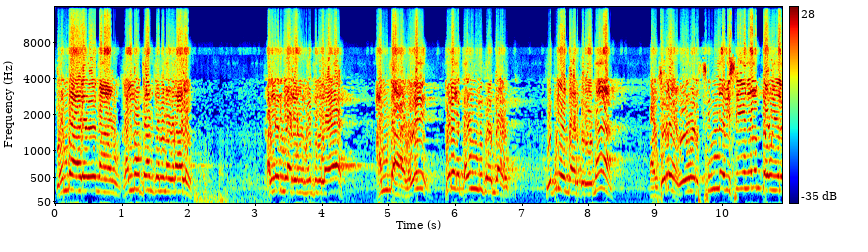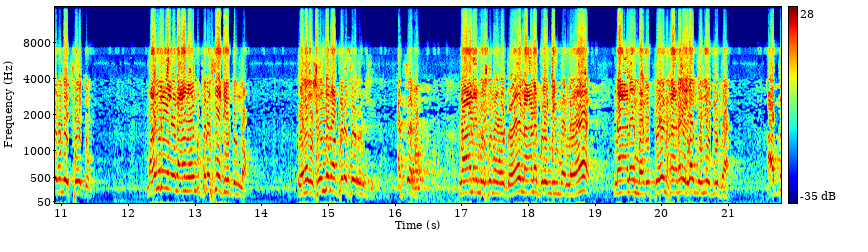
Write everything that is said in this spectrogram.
எந்த ஆளு? நான் கல்லூட்டான்னு சொன்ன ஒரு ஆளு. கல்லறிஞர் வீட்டுல அந்த ஆளு பிறகு தகுதிக்கு வந்தாரு. எப்படி வந்தார் தெரியுமா? அது சொல்ற ஒவ்வொரு சின்ன விஷயங்களும் தகுதியில கொண்டு சேர்க்கும். மதுரையில நாங்க வந்து பிரஸ் வச்சுக்கிட்டு இருந்தோம் எனக்கு சொந்தமா பிரஸ் இருந்துச்சு. அச்சகம் நானே மிஷின் ஓட்டுவேன் நானே பெயிண்டிங் பண்ணுவேன் நானே மடிப்பேன் நானே எல்லாம் செஞ்சுட்டு இருப்பேன். அப்ப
